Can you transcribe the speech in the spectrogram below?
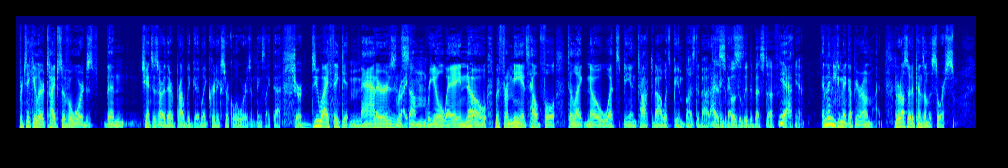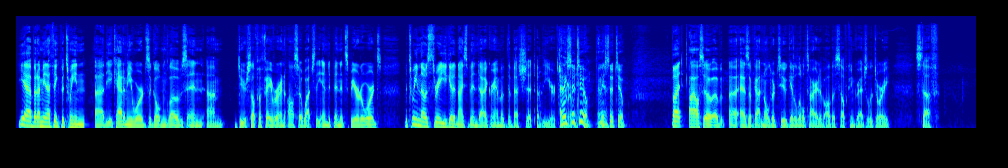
particular types of awards, then chances are they're probably good, like Critics Circle Awards and things like that. Sure. Do I think it matters in Right. some real way? No, but for me, it's helpful to like know what's being talked about, what's being buzzed about. I That's think supposedly the best stuff. yeah, Yeah. And then you can make up your own mind, but it also depends on the source. Yeah, but I mean, I think between uh, the Academy Awards, the Golden Globes, and um, do yourself a favor and also watch the Independent Spirit Awards. Between those three, you get a nice Venn diagram of the best shit of the year. I think so too. I think so too. But I also, uh, as I've gotten older too, get a little tired of all the self-congratulatory stuff.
